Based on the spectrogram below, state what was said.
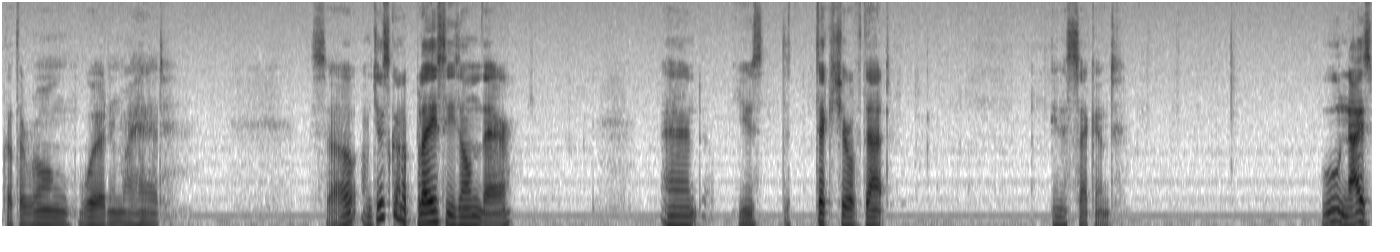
Got the wrong word in my head. So I'm just going to place these on there and use the texture of that in a second. Ooh, nice,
